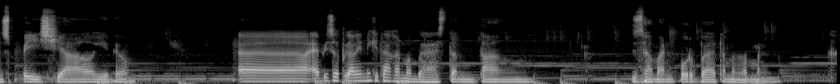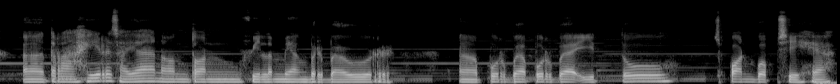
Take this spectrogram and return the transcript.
spesial gitu. Uh, episode kali ini kita akan membahas tentang zaman purba teman-teman uh, terakhir saya nonton film yang berbaur uh, purba-purba itu SpongeBob sih ya.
